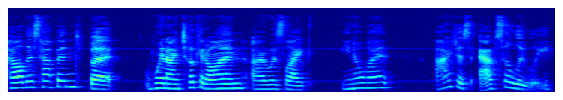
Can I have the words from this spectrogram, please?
how this happened, but when I took it on, I was like, you know what? I just absolutely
